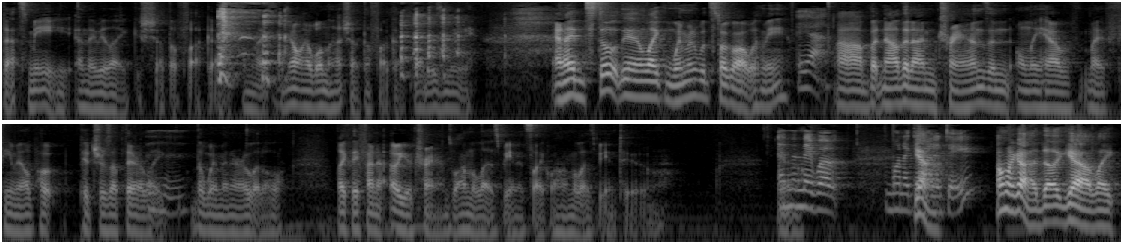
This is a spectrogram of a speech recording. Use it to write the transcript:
that's me, and they'd be like, shut the fuck up. I'm like, no, I will not shut the fuck up. That is me. And I'd still, you know, like women would still go out with me. Yeah. Uh, but now that I'm trans and only have my female po- pictures up there, like Mm-hmm. the women are a little, like they find out, oh, you're trans. Well, I'm a lesbian. It's like, well, I'm a lesbian too. And then they won't want to go Yeah. on a date? Oh my god, the- yeah, like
